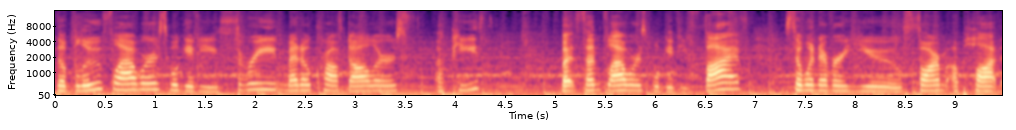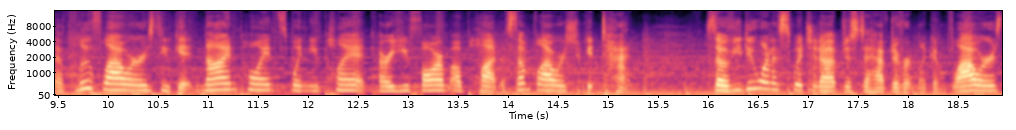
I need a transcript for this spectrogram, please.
the blue flowers will give you three Meadowcroft dollars a piece, but sunflowers will give you five. So whenever you farm a plot of blue flowers, you get nine points. When you plant or you farm a plot of sunflowers, you get 10. So if you do want to switch it up just to have different looking flowers,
